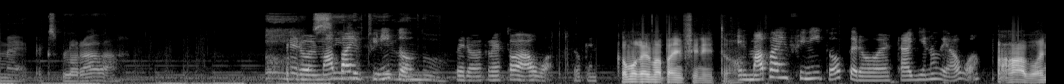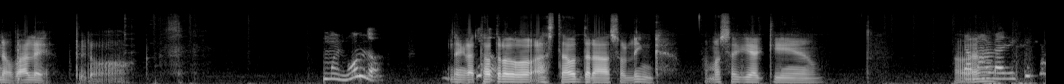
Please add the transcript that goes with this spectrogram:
me- explorada. Pero el mapa es infinito. llegando. Pero el resto es agua. Lo que... ¿Cómo que el mapa es infinito? El mapa es infinito, pero está lleno de agua. Ah, bueno, vale. Pero... Como el mundo. Venga, hasta, otro, hasta otra, son link. Vamos a seguir aquí. A ¿Llaman ver. al edificio?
